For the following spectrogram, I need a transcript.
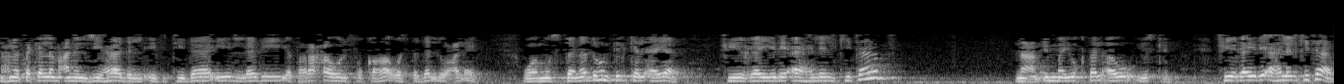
نحن نتكلم عن الجهاد الابتدائي الذي يطرحه الفقهاء واستدلوا عليه. ومستندهم تلك الآيات في غير أهل الكتاب. نعم إما يقتل أو يسلم. في غير أهل الكتاب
